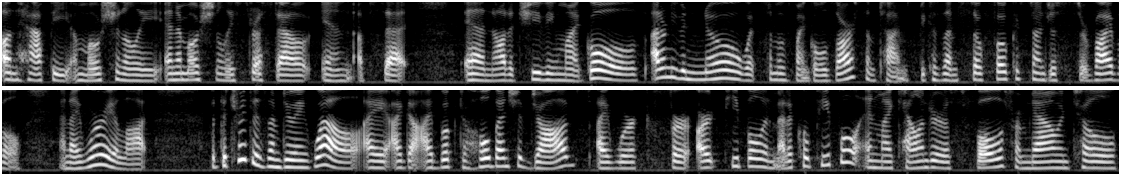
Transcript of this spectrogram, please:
unhappy emotionally and emotionally stressed out and upset and not achieving my goals, I don't even know what some of my goals are sometimes because I'm so focused on just survival and I worry a lot. But the truth is, I'm doing well. I, I got I booked a whole bunch of jobs. I work for art people and medical people, and my calendar is full from now until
